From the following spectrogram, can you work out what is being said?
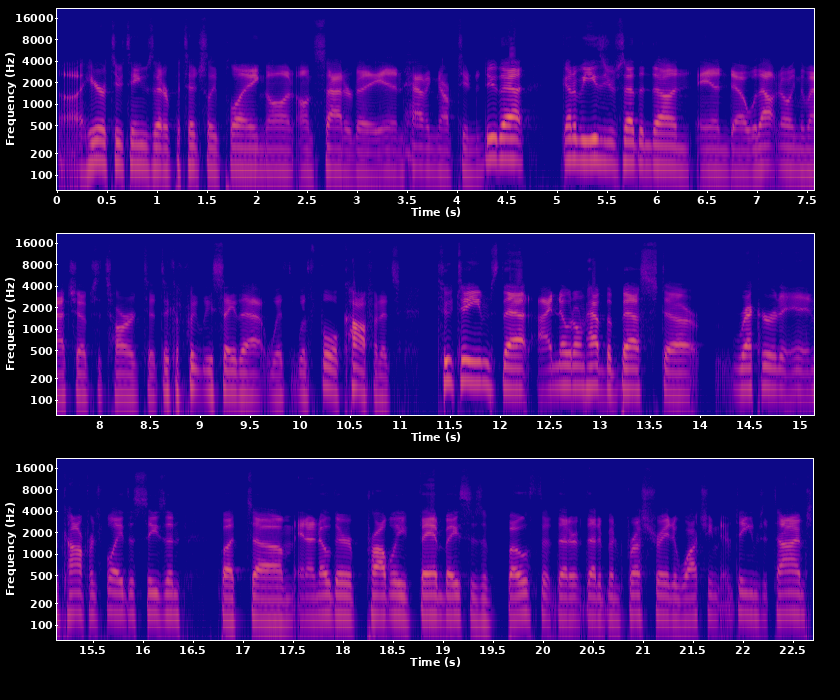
uh, here are two teams that are potentially playing on on Saturday and having an opportunity to do that." Going to be easier said than done, and uh, without knowing the matchups, it's hard to, to completely say that with with full confidence. Two teams that I know don't have the best uh, record in conference play this season, but um, and I know there are probably fan bases of both that, that, are that have been frustrated watching their teams at times.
